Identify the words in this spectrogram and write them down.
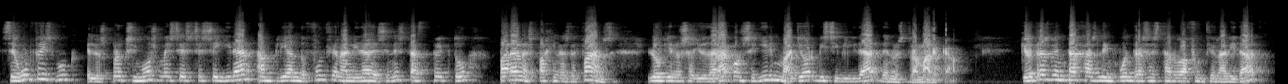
Según Facebook, en los próximos meses se seguirán ampliando funcionalidades en este aspecto para las páginas de fans, lo que nos ayudará a conseguir mayor visibilidad de nuestra marca. ¿Qué otras ventajas le encuentras a esta nueva funcionalidad?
